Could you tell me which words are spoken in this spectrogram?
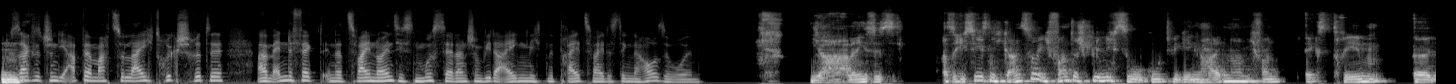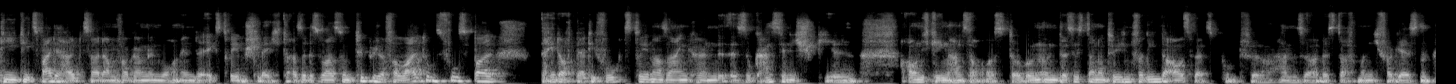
mhm. du sagst jetzt schon, die Abwehr macht so leicht Rückschritte, aber im Endeffekt in der 92. musst du ja dann schon wieder eigentlich mit 3-2 das Ding nach Hause holen. Ja, allerdings ist, also ich sehe es nicht ganz so. Ich fand das Spiel nicht so gut wie gegen Heidenheim. Ich fand extrem äh, die, die zweite Halbzeit am vergangenen Wochenende extrem schlecht. Also das war so ein typischer Verwaltungsfußball. Da hätte auch Berti Vogts Trainer sein können. Äh, so kannst du nicht spielen. Auch nicht gegen Hansa Rostock. Und, und das ist dann natürlich ein verdienter Auswärtspunkt für Hansa. Das darf man nicht vergessen.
